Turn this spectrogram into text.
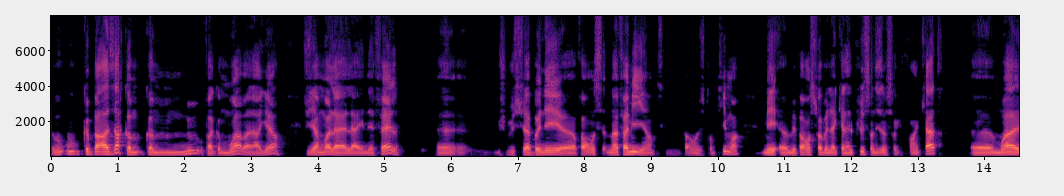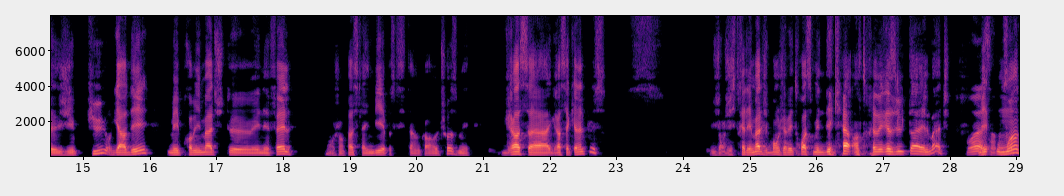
Ou, que par hasard, comme comme nous, enfin comme moi, à la rigueur, je veux dire moi la, la NFL, euh, je me suis abonné, euh, enfin ma famille, hein, parce que mes parents j'étais trop petit moi, mais euh, mes parents sont abonnés à Canal Plus en 1984. Euh, moi, j'ai pu regarder mes premiers matchs de NFL. Bon, j'en passe la NBA parce que c'était encore autre chose, mais grâce à grâce à Canal+ j'enregistrais les matchs. Bon, j'avais trois semaines d'écart entre les résultats et le match. Ouais, mais au moins,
